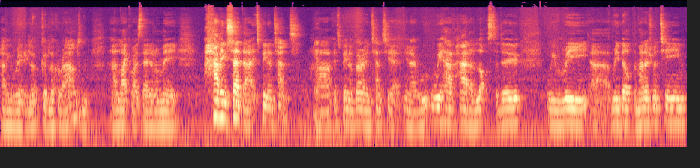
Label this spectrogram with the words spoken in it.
having a really look, good look around, and uh, likewise they did on me. Having said that, it's been intense. Yeah. Uh, it's been a very intense year. You know, w- we have had a lot to do. We re uh, rebuilt the management team.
